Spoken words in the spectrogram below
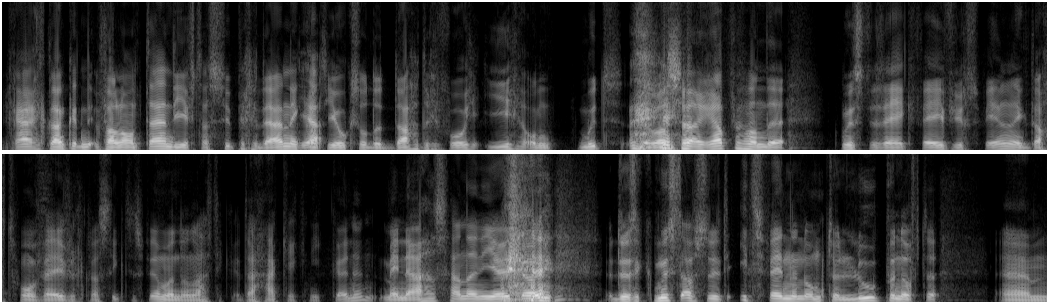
rare klanken. Valentin die heeft dat super gedaan. Ik Ja. had die ook zo de dag ervoor hier ontmoet. Dat was wel grappig, want de, ik moest dus eigenlijk vijf uur spelen en ik dacht gewoon vijf uur klassiek te spelen, maar dan dacht ik, dat ga ik niet kunnen. Mijn nagels gaan dat niet uithouden. dus ik moest absoluut iets vinden om te loopen of te... ehm,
